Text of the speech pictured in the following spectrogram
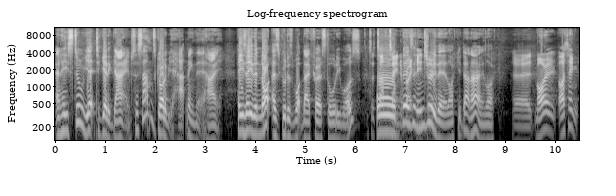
and he's still yet to get a game. So something's got to be happening there. Hey, he's either not as good as what they first thought he was, It's a tough or team to there's break an injury into. there. Like you don't know. Like Uh, my, I think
